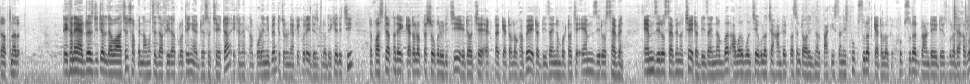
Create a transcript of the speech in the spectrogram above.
তো আপনার তো এখানে অ্যাড্রেস ডিটেল দেওয়া আছে শপের নাম হচ্ছে জাফিরা ক্লোথিং অ্যাড্রেস হচ্ছে এটা, এখানে আপনার পড়ে নেবেন। তো চলুন একে করে এই ড্রেসগুলো দেখিয়ে দিচ্ছি। তো ফার্স্টে আপনাদের ক্যাটালগটা শো করে দিচ্ছি। এটা হচ্ছে একটা ক্যাটালগ হবে, এটা ডিজাইন নম্বরটা হচ্ছে M zero seven M zero seven হচ্ছে এটা ডিজাইন নাম্বার আবার বলছি, এগুলো হচ্ছে hundred percent original Pakistani Khubsurat catalogue Khubsurat ব্র্যান্ডের এই ড্রেসগুলো দেখাবো।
